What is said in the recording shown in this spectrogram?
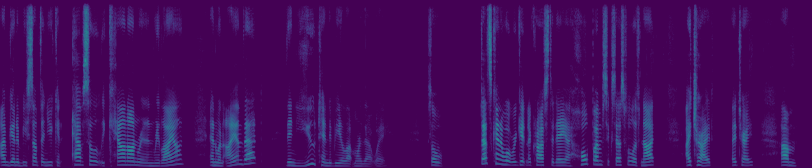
I'm going to be something you can absolutely count on and rely on. And when I am that, then you tend to be a lot more that way. So that's kind of what we're getting across today. I hope I'm successful. If not, I tried. I tried. Um,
